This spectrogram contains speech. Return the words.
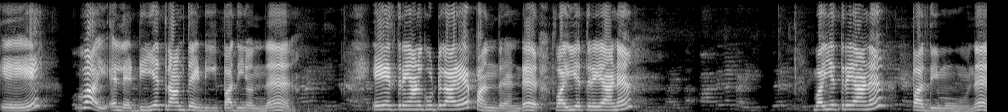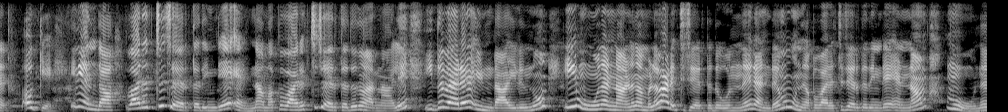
എ വൈ അല്ലേ? ഡി എത്രാമത്തെ? ഡി പതിനൊന്ന്. എ എത്രയാണ് കൂട്ടുകാരെ? പന്ത്രണ്ട്. വൈ എത്രയാണ്? വൈ എത്രയാണ്? പതിമൂന്ന്. ഓക്കെ ഇനി എന്താ? വരച്ച് ചേർത്തതിന്റെ എണ്ണം. അപ്പോൾ വരച്ച് ചേർത്തത് എന്ന് പറഞ്ഞാൽ ഇതുവരെ ഉണ്ടായിരുന്നു. ഈ മൂന്നെണ്ണമാണ് നമ്മൾ വരച്ച് ചേർത്തത്. ഒന്ന് രണ്ട് മൂന്ന്. അപ്പോൾ വരച്ച് ചേർത്തതിന്റെ എണ്ണം മൂന്ന്.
